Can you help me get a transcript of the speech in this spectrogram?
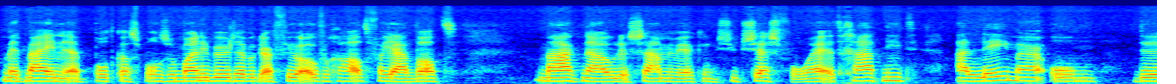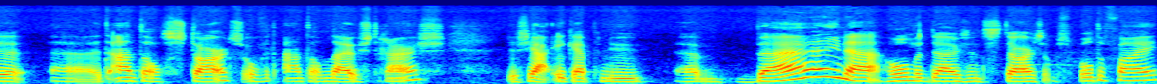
met mijn uh, podcastsponsor Moneybird heb ik daar veel over gehad. Van ja, wat maakt nou de samenwerking succesvol? Hè? Het gaat niet alleen maar om de, uh, het aantal starts of het aantal luisteraars. Dus ja, ik heb nu um, bijna 100.000 starts op Spotify.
